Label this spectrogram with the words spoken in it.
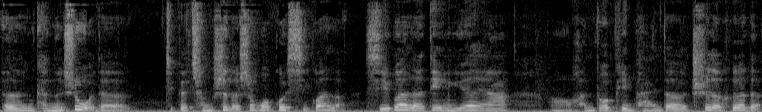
嗯，可能是我的这个城市的生活过习惯了，习惯了电影院呀，啊，很多品牌的吃的喝的。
